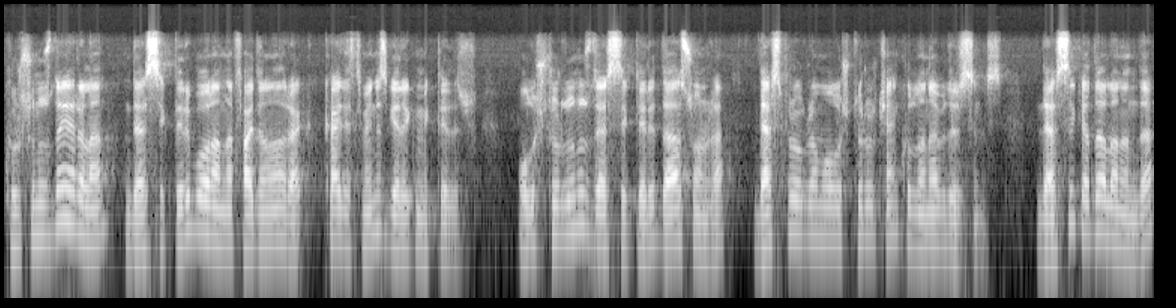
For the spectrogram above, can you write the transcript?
Kursunuzda yer alan derslikleri bu alandan faydalanarak kaydetmeniz gerekmektedir. Oluşturduğunuz derslikleri daha sonra ders programı oluştururken kullanabilirsiniz. Derslik adı alanında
